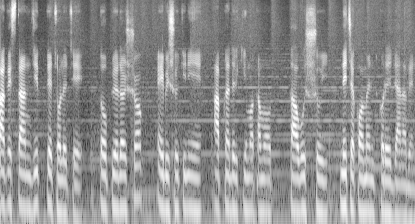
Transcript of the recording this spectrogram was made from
পাকিস্তান জিততে চলেছে। তো প্রিয় দর্শক, এই বিষয়টি নিয়ে আপনাদের কি মতামত তা অবশ্যই নিচে কমেন্ট করে জানাবেন।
